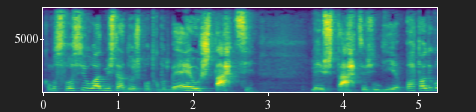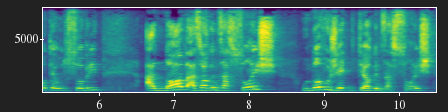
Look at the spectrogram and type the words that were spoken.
Como se fosse o administradores.com.br ou o Startse, meio Startse hoje em dia, portal de conteúdo sobre a nova, as organizações, o novo jeito de ter organizações,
